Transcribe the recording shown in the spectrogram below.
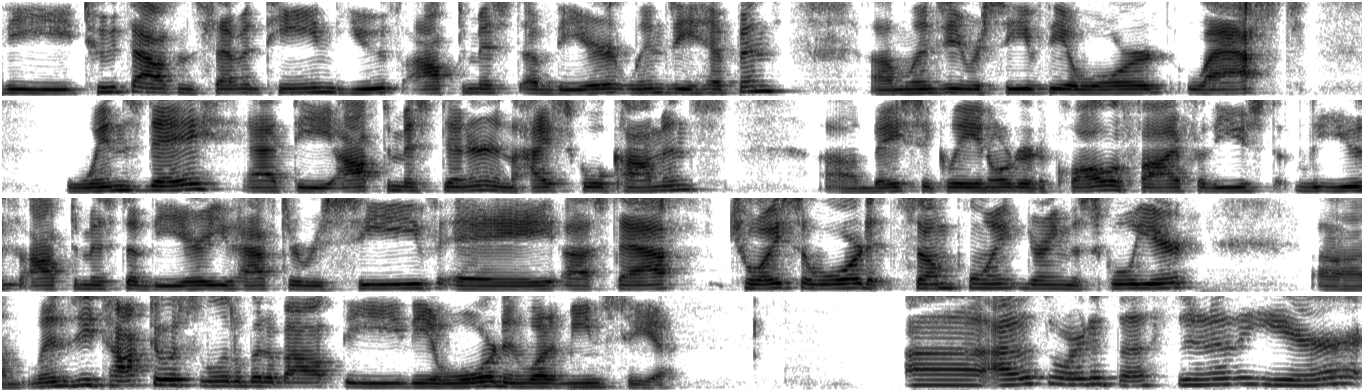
the 2017 Youth Optimist of the Year, Lindsay Hippen. Um, Lindsay received the award last Wednesday at the Optimist Dinner in the high school commons. Uh, basically, in order to qualify for the Youth Optimist of the Year, you have to receive a, a staff Choice Award at some point during the school year. Um, Lindsay, talk to us a little bit about the the award and what it means to you. Uh, I was awarded the Student of the Year,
